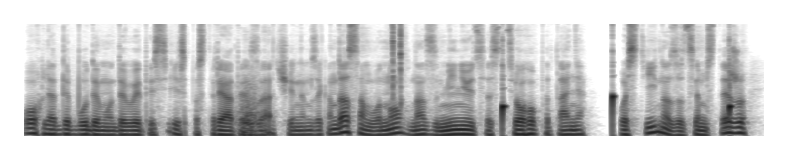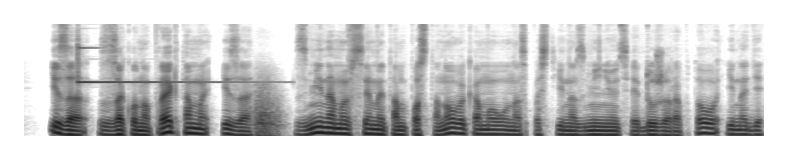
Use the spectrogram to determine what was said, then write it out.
огляди, будемо дивитись і спостерігати за чинним законодавством. Воно в нас змінюється з цього питання постійно. За цим стежу і за законопроектами, і за змінами всіми там постановиками у нас постійно змінюються і дуже раптово іноді.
